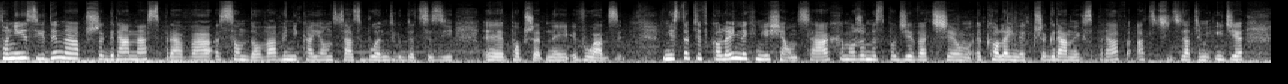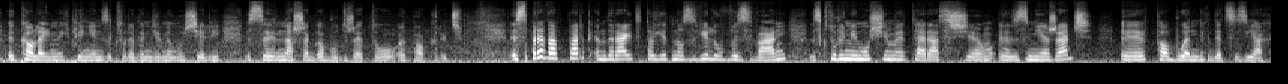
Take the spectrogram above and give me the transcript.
To nie jest jedyna przegrana sprawa sądowa wynikająca z błędnych decyzji e, poprzedniej władzy. Niestety w kolejnych miesiącach możemy spodziewać się kolejnych przegranych spraw, a za tym idzie kolejnych pieniędzy, które będziemy musieli z naszego budżetu e, pokryć. Sprawa Park and Ride to jedno z wielu wyzwań, z którymi musimy teraz się e, zmierzać po błędnych decyzjach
